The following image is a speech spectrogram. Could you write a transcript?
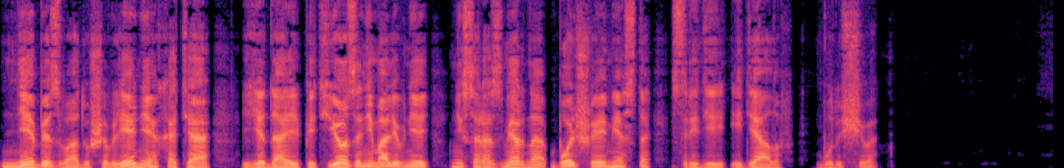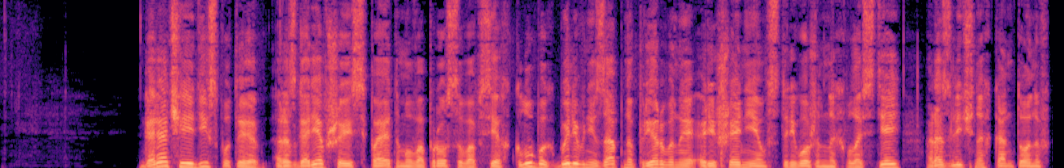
не без воодушевления, хотя еда и питье занимали в ней несоразмерно большее место среди идеалов будущего. Горячие диспуты, разгоревшиеся по этому вопросу во всех клубах, были внезапно прерваны решением встревоженных властей различных кантонов,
